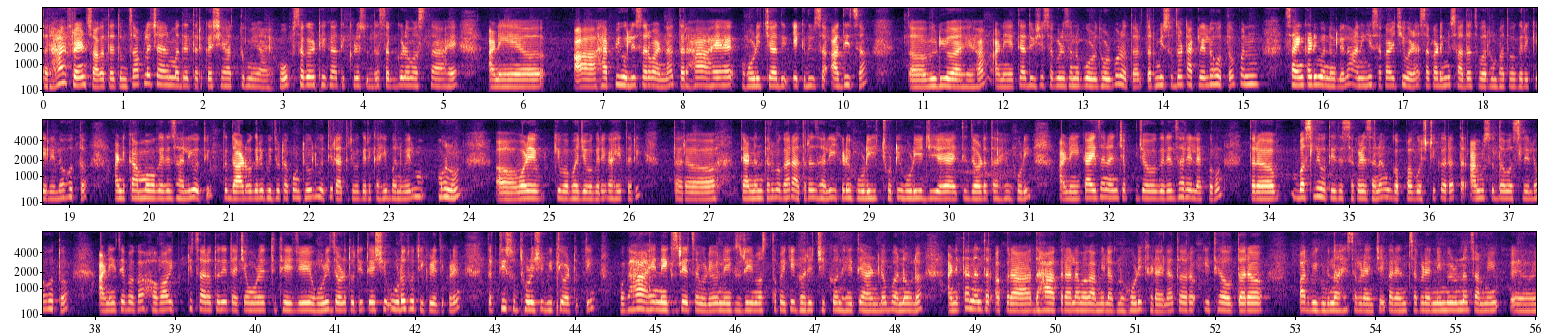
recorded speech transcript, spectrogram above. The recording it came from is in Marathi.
तर हाय फ्रेंड स्वागत आहे तुमचं आपल्या चॅनलमध्ये. तर कसे आहात तुम्ही? आय होप सगळं ठीक आहे इकडेसुद्धा सगळं मस्त आहे. आणि हॅपी होली सर्वांना. तर हा आहे होळीच्या आधी एक दिवसा आधीचा व्हिडिओ आहे हा. आणि त्या दिवशी सगळेजण गोडधोड बनवतात. तर मी सुद्धा टाकलेलं होतं पण सायंकाळी बनवलेलं. आणि ही सकाळची वेळ आहे. सकाळी मी साधंच वरण भात वगैरे केलेलं होतं. आणि कामं वगैरे झाली होती. तर डाळ वगैरे भिजू टाकून ठेवली होती. रात्री वगैरे काही बनवेल म्हणून वळे किंवा भजी वगैरे काहीतरी. तर त्यानंतर बघा रात्र झाली. इकडे होळी छोटी होळी जी आहे ती जडत आहे होळी आणि काही जणांच्या पूजा वगैरे झालेल्या करून तर बसले होते ते सगळेजण. गप्पा गोष्टी करत तर आम्हीसुद्धा बसलेलो होतो. आणि ते बघा हवा इतकी चालत होती. त्याच्यामुळे तिथे जे होळी जळत होती ती अशी उडत होती इकडे तिकडे तर ती सुद्धा थोडीशी भीती वाटत होती. मग हा आहे नेक्स्ट डेचा व्हिडिओ नेक्स्ट डे मस्तपैकी घरी चिकन हे ते आणलं बनवलं. आणि त्यानंतर अकरा दहा अकराला मग आम्ही लागलो होळी खेळायला. तर इथे अवतार फार बिघडून आहे सगळ्यांचे कारण सगळ्यांनी मिळूनच आम्ही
